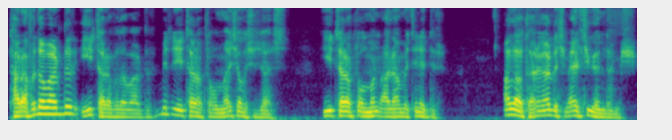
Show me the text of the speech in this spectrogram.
tarafı da vardır, iyi tarafı da vardır. Biz iyi tarafta olmaya çalışacağız. İyi tarafta olmanın alameti nedir? Allah-u Teala kardeşim elçi göndermiş.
